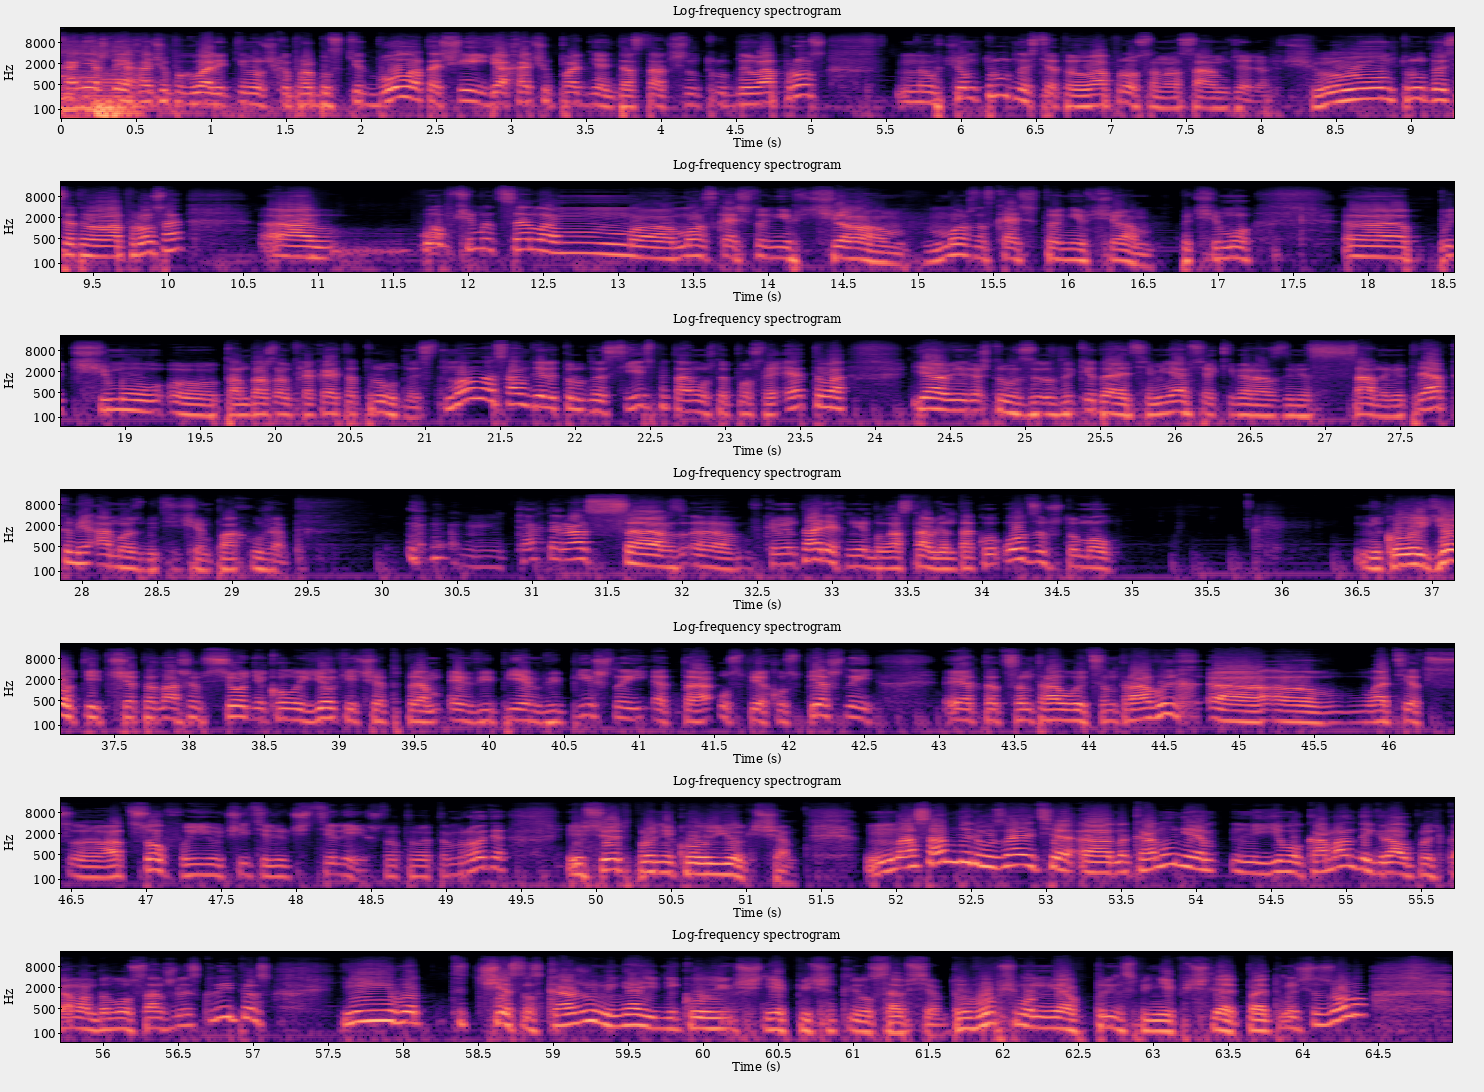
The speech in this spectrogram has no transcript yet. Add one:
Конечно, я хочу поговорить немножечко про баскетбол, а точнее я хочу поднять достаточно трудный вопрос. В чем трудность этого вопроса на самом деле? В чем трудность этого вопроса? А, в общем и целом, а, можно сказать, что ни в чем. Можно сказать, что ни в чем. Почему? Э, почему там должна быть какая-то трудность. Но на самом деле трудность есть, потому что после этого я уверен, что вы закидаете меня всякими разными ссаными тряпками, а может быть и чем похуже. Как-то раз э, э, в комментариях мне был оставлен такой отзыв, что, мол, Никола Йокич это наше все, Никола Йокич это прям MVP MVP-шный, это успех успешный, это центровой центровых, э, э, отец э, отцов и учитель учителей, что-то в этом роде. И все это про Николу Йокича. На самом деле, вы знаете, э, накануне его команда играла против команды Лос-Анджелес Клиперс, и вот, честно скажу, меня Никола Йокич не впечатлил совсем. Да, в общем, он меня, в принципе, не впечатляет по этому сезону.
